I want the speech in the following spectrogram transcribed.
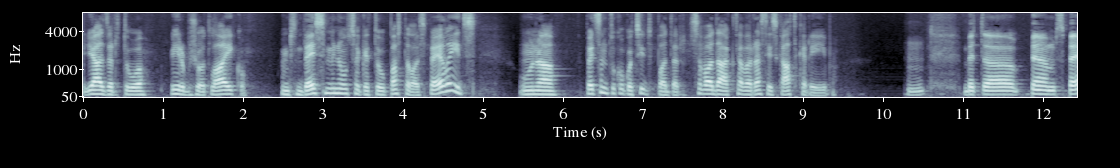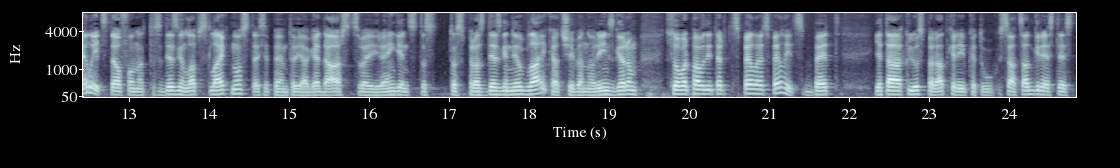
jādara to ierobežot laiku. Pirms desmit minūtes, kad tu paspēlē spēlītas, un uh, pēc tam tu kaut ko citu padari. Savādāk tā var rasties kā atkarība. Mm. Bet, uh, piemēram, spēlītas telefonā tas ir diezgan labs laika nostājs. Ja, piemēram, tev jāgaida ārsts vai rengens, tas, tas prasa diezgan ilgu laiku, atšķirībā no rīnas garuma. To var pavadīt ar spēlēt spēlītas. Bet, ja tā kļūst par atkarību, ka tu sāc atgriezties,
